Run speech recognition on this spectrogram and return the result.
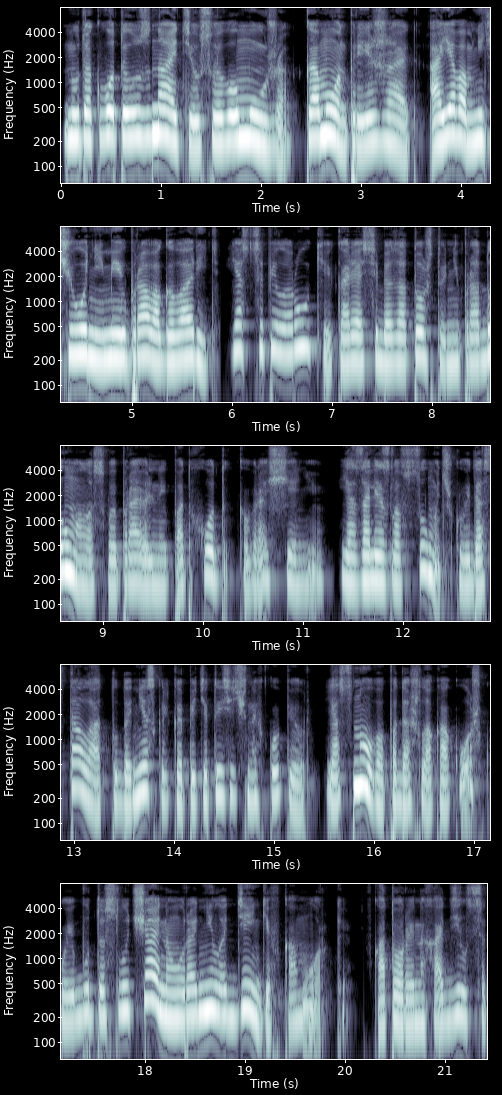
«Ну так вот и узнайте у своего мужа, кому он приезжает, а я вам ничего не имею права говорить». Я сцепила руки, коря себя за то, что не продумала свой правильный подход к обращению. Я залезла в сумочку и достала оттуда несколько пятитысячных купюр. Я снова подошла к окошку и будто случайно уронила деньги в коморке в которой находился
